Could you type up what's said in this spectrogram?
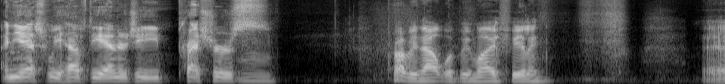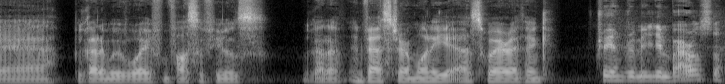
and yet we have the energy pressures. Mm. Probably not, would be my feeling. Uh, we've got to move away from fossil fuels. We've got to invest our money elsewhere, I think. 300 million barrels, though?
